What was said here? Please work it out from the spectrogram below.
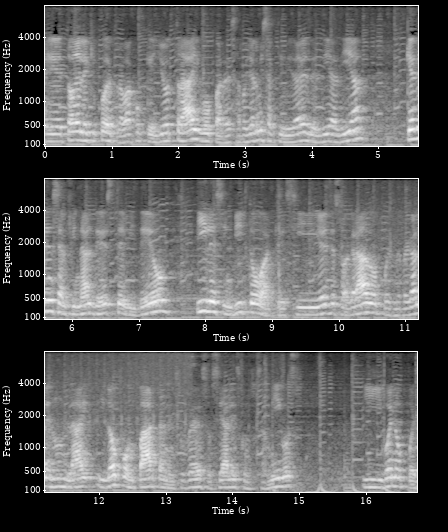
eh, todo el equipo de trabajo que yo traigo para desarrollar mis actividades del día a día Quédense al final de este video y les invito a que si es de su agrado, pues me regalen un like y lo compartan en sus redes sociales con sus amigos. Y bueno, pues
